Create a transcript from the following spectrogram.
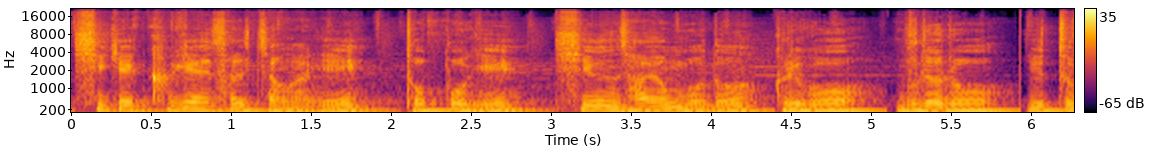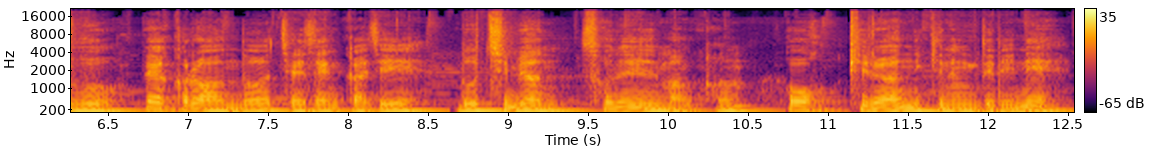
시계 크게 설정하기, 돋보기, 쉬운 사용 모드, 그리고 무료로 유튜브 백그라운드 재생까지 놓치면 손해일 만큼 꼭 필요한 기능들이니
